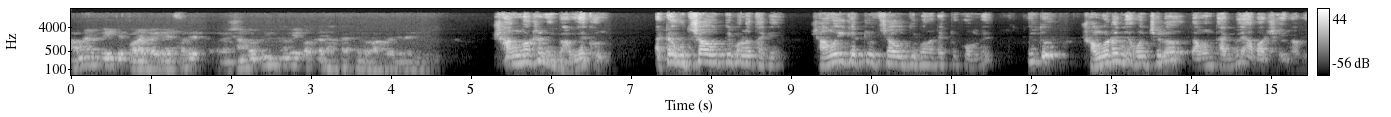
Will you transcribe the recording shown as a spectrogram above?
আপনার এই যে পরাজয় এর ফলে সাংগঠনিকভাবে কতটা ধাক্কা খেলো বাঁকুড়া জেলায় সাংগঠনিকভাবে দেখুন একটা উৎসাহ উদ্দীপনা থাকে সাময়িক একটু উৎসাহ উদ্দীপনাটা একটু কমবে কিন্তু সংগঠন যেমন ছিল তেমন থাকবে আবার সেইভাবে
